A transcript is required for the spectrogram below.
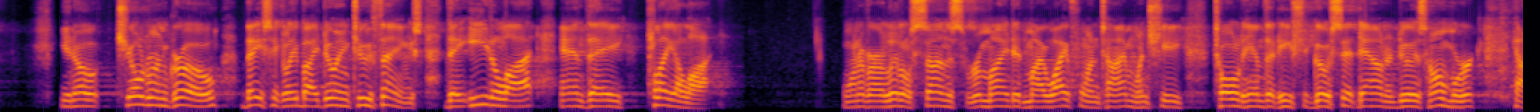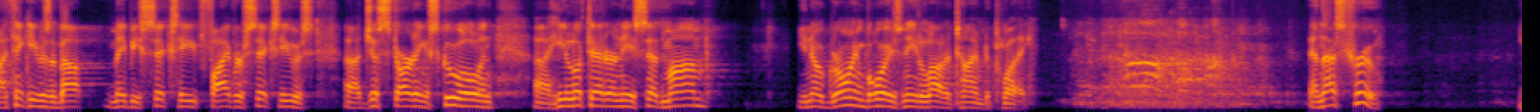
You know, children grow basically by doing two things they eat a lot and they play a lot. One of our little sons reminded my wife one time when she told him that he should go sit down and do his homework. I think he was about maybe six, he, five or six. He was uh, just starting school, and uh, he looked at her and he said, Mom, you know, growing boys need a lot of time to play. and that's true.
